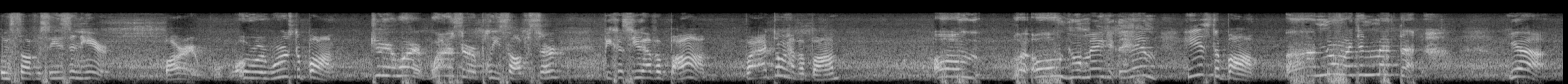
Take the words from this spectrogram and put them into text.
Police officer, he's in here. Alright, alright, where's the bomb? Junior, why, why is there a police officer? Because you have a bomb. But I don't have a bomb. Oh, oh, you made it him. He's the bomb. Uh, no, I didn't make that. Yeah.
